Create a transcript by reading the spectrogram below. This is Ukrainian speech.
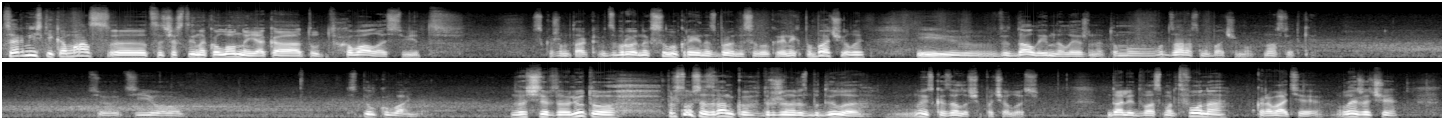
Це армійський КАМАЗ, е, це частина колони, яка тут ховалась від, скажімо так, від Збройних сил України. Збройні сили України їх побачили і віддали їм належне. Тому от зараз ми бачимо наслідки цього, спілкування. 24 лютого проснувся зранку, дружина розбудила, ну і сказала, що почалось. Далі два смартфона в кроваті лежачи,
